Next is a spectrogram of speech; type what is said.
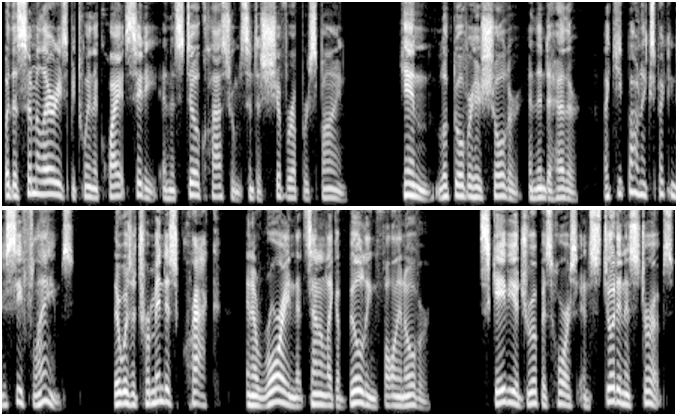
but the similarities between the quiet city and the still classroom sent a shiver up her spine. Ken looked over his shoulder and then to Heather. I keep on expecting to see flames. There was a tremendous crack and a roaring that sounded like a building falling over. Scavia drew up his horse and stood in his stirrups,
